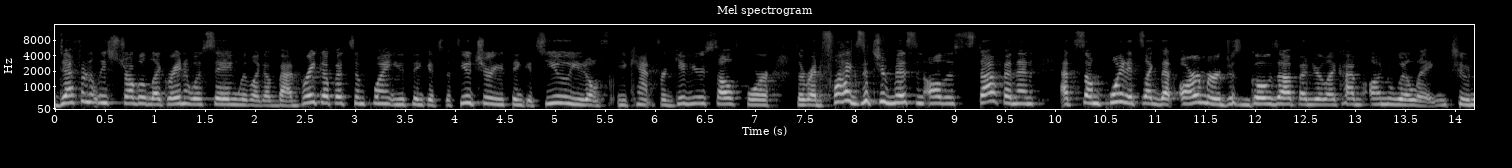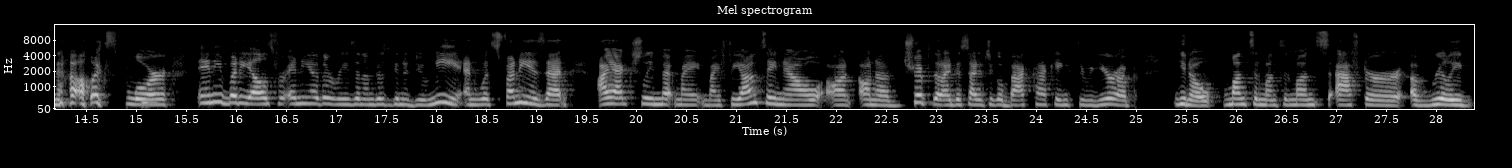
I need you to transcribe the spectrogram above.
definitely struggled, like Raina was saying, with like a bad breakup at some point, you think it's the future, you think it's you, you don't, you can't forgive yourself for the red flags that you miss and all this stuff. And then at some point, it's like that armor just goes up, and you're like, I'm unwilling to now explore anybody else for any other reason. I'm just going to do me and what's funny is that I actually met my my fiance now on on a trip that I decided to go backpacking through Europe, you know, months and months and months after a really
